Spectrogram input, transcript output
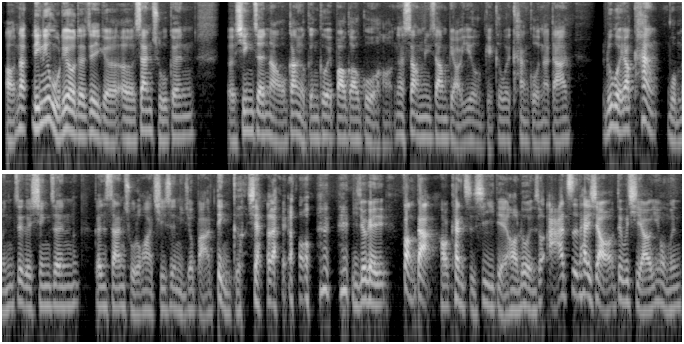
好，那零零五六的这个呃删除跟呃新增啊，我刚有跟各位报告过哈，那上面一张表也有给各位看过，那大家。如果要看我们这个新增跟删除的话，其实你就把它定格下来，哦，你就可以放大，好看仔细一点哈。如果你说啊字太小，对不起啊，因为我们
